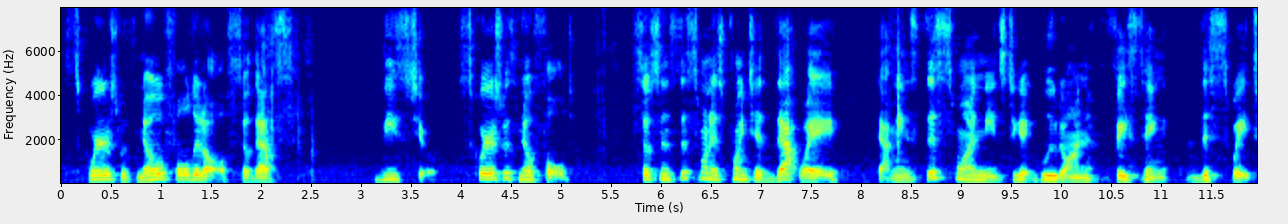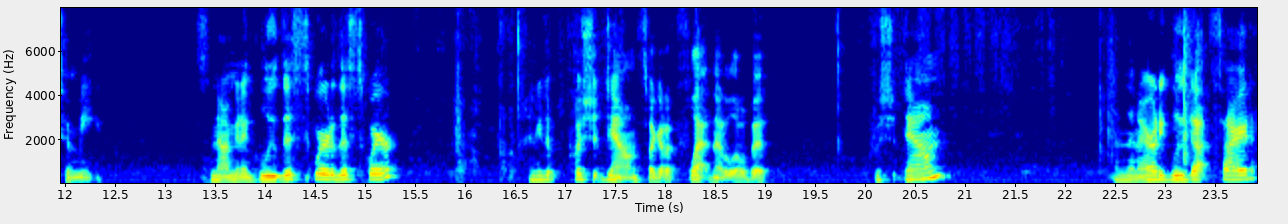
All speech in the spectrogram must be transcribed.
Squares with no fold at all. So that's these two. Squares with no fold. So since this one is pointed that way, that means this one needs to get glued on facing this way to me. So now I'm going to glue this square to this square. I need to push it down, so I got to flatten it a little bit. Push it down. And then I already glued that side,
